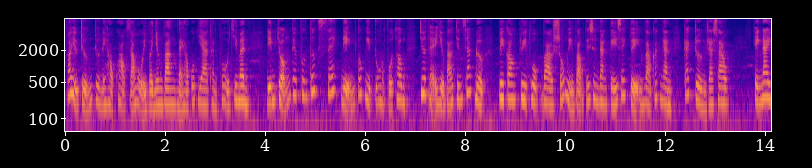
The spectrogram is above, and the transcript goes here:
Phó hiệu trưởng trường Đại học Khoa học Xã hội và Nhân văn Đại học Quốc gia Thành phố Hồ Chí Minh, Điểm chuẩn theo phương thức xét điểm tốt nghiệp trung học phổ thông chưa thể dự báo chính xác được vì còn tùy thuộc vào số nguyện vọng thí sinh đăng ký xét tuyển vào các ngành, các trường ra sao. Hiện nay,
